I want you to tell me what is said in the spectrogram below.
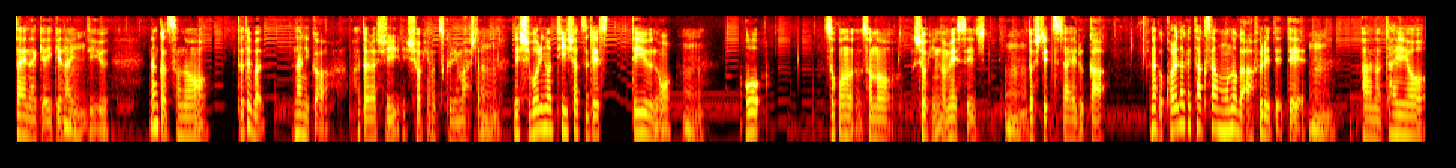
伝えなきゃいけないっていう、なんかその例えば何か新しい商品を作りました、うん。で絞りの T シャツですっていうのうん。をそこのその商品のメッセージうん。として伝えるか。なんかこれだけたくさん物が溢れててうん。あの大量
